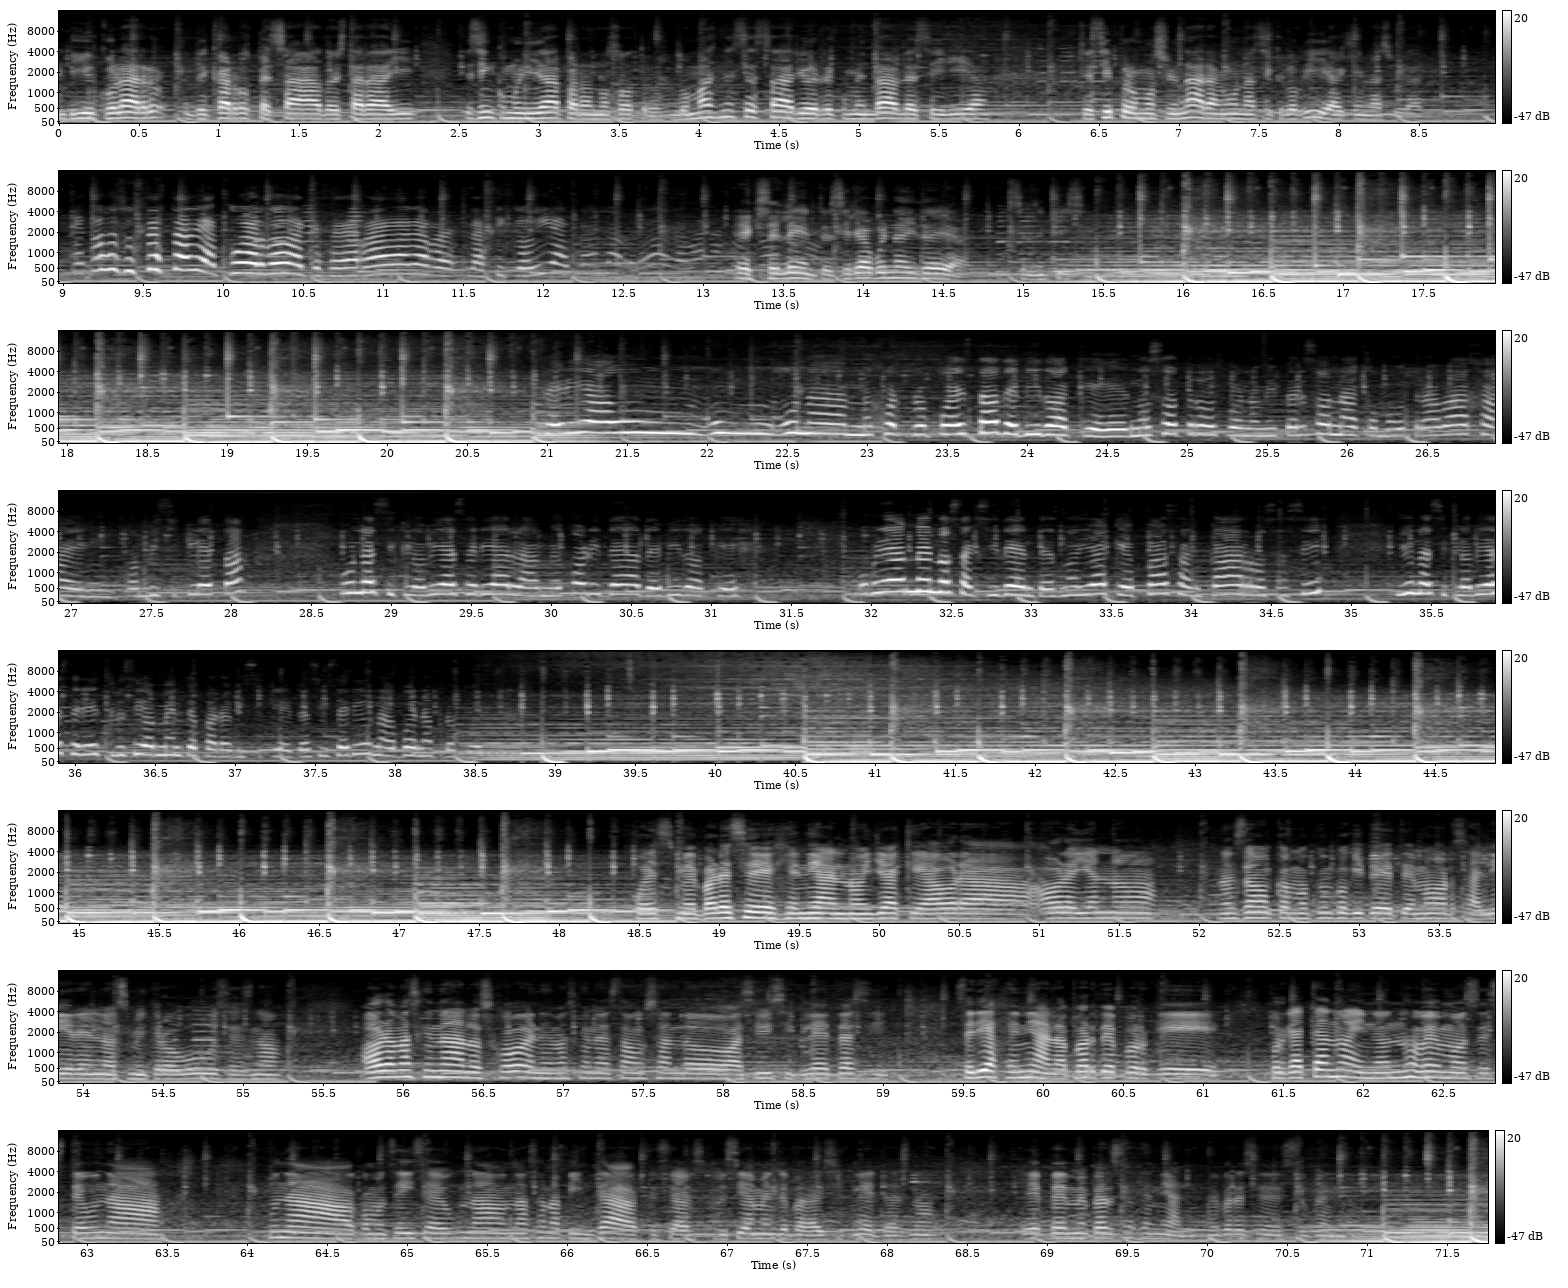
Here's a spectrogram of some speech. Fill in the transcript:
vehicular, de carros pesados, estar ahí, es incomunidad para nosotros. Lo más necesario y recomendable sería que sí promocionaran una ciclovía aquí en la ciudad. Entonces, ¿usted está de acuerdo a que se agarrara la, la ciclovía acá en la redada? Excelente, sería buena idea, excelentísimo. Propuesta debido a que nosotros, bueno, mi persona como trabaja en- con bicicleta, una ciclovía sería la mejor idea debido a que habría menos accidentes, ¿no? ya que pasan carros así, y una ciclovía sería exclusivamente para bicicletas y sería una buena propuesta. Pues me parece genial, ¿no? Ya que ahora, ahora ya no nos da como que un poquito de temor salir en los microbuses, ¿no? Ahora más que nada los jóvenes, más que nada están usando así bicicletas y sería genial, aparte porque, porque acá no hay, no, no vemos este, una, una, como se dice, una, una zona pintada que sea exclusivamente para bicicletas, ¿no? Eh, me parece genial, me parece estupendo.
